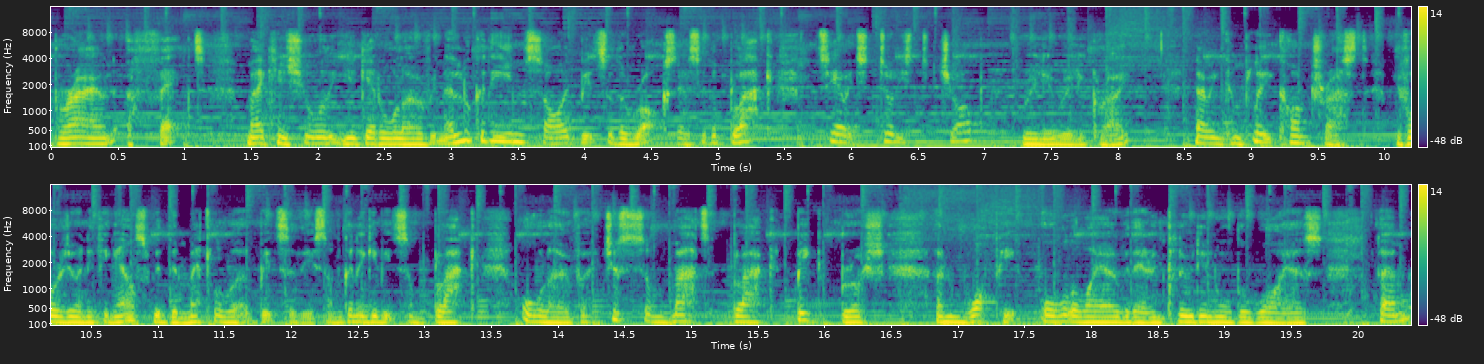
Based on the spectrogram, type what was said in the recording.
brown effect, making sure that you get all over it. Now look at the inside bits of the rocks there. See the black? See how it's done its job? Really, really great. Now in complete contrast, before I do anything else with the metalwork bits of this, I'm going to give it some black all over, just some matte black, big brush and whop it all the way over there, including all the wires. Um,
